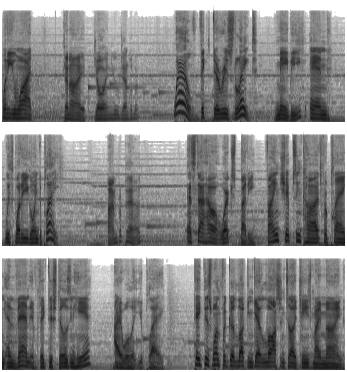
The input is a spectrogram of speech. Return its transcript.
What do you want? Can I join you, gentlemen? Well, Victor is late. Maybe. And with what are you going to play? I'm prepared. That's not how it works, buddy. Find chips and cards for playing, and then if Victor still isn't here, I will let you play. Take this one for good luck and get lost until I change my mind.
